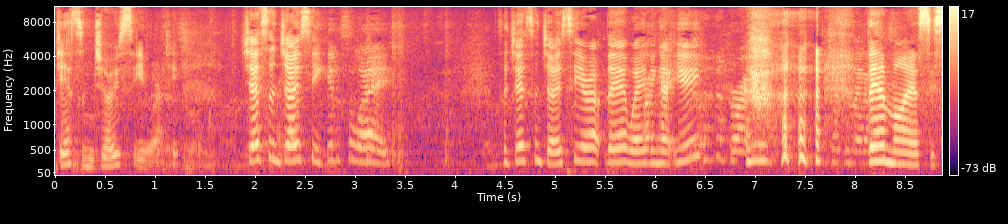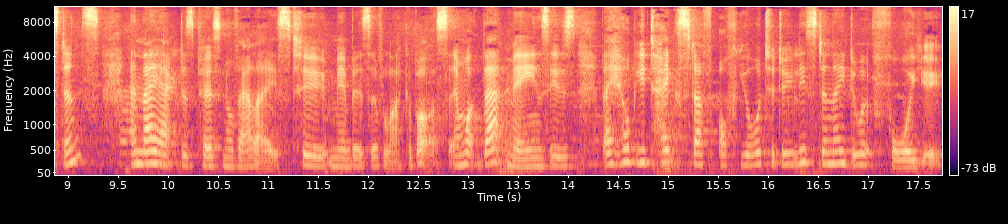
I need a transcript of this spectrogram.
Jess and Josie right here. Jess and Josie, give us a wave. So Jess and Josie are up there waving okay. at you. They're my assistants and they act as personal valets to members of Like a Boss. And what that means is they help you take stuff off your to-do list and they do it for you.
